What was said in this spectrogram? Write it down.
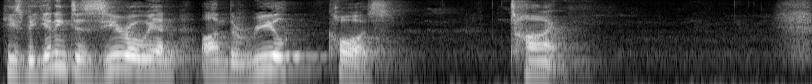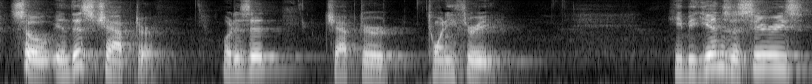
he's beginning to zero in on the real cause time. So, in this chapter, what is it? Chapter 23. He begins a series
